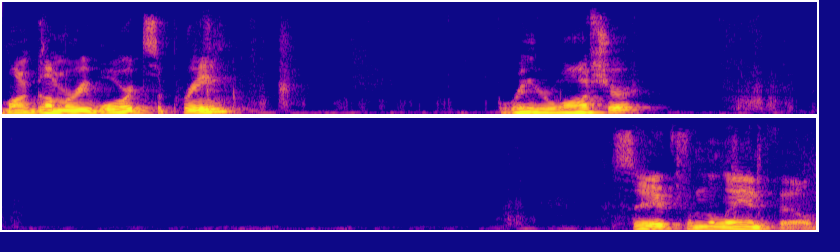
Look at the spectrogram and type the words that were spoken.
Montgomery Ward Supreme. Ringer washer. Saved from the landfill.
